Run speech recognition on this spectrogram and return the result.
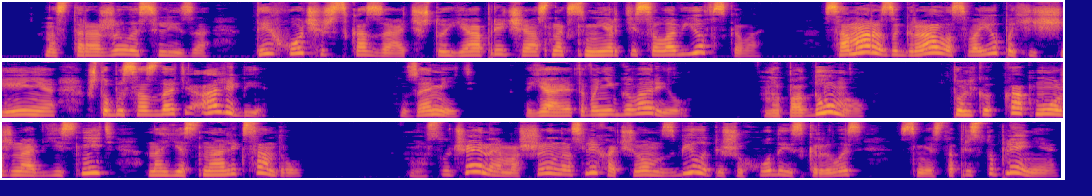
— насторожилась Лиза. «Ты хочешь сказать, что я причастна к смерти Соловьевского? Сама разыграла свое похищение, чтобы создать алиби?» «Заметь, я этого не говорил, но подумал, только как можно объяснить наезд на Александру? Ну, случайная машина с лихачом сбила пешехода и скрылась с места преступления.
